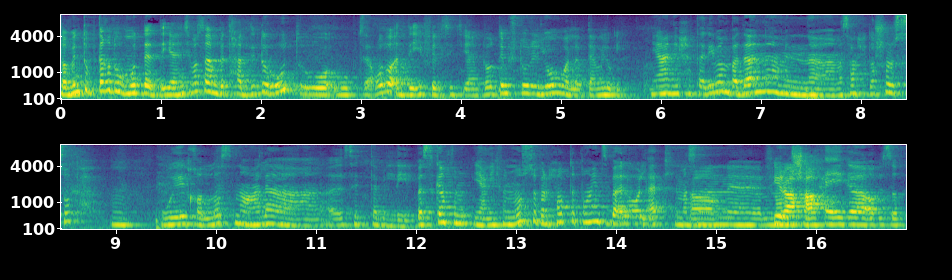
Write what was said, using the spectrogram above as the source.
طب أنتوا بتاخدوا مدة قد إيه؟ يعني انت مثلا بتحددوا route وبتقعدوا قد إيه في ال city؟ يعني بتقعدوا تمشوا طول اليوم ولا بتعملوا إيه؟ يعني إحنا تقريبا بدأنا من آه، مثلا 11 الصبح وخلصنا على 6 بالليل. بس كان في يعني في النص بنحط points بقى اللي هو الأكل مثلا آه، في بنشرب راحة. حاجة. آه بالظبط.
